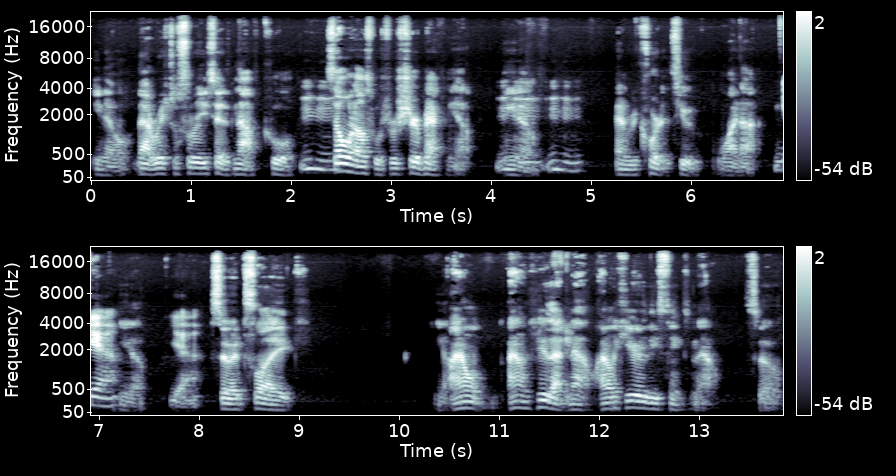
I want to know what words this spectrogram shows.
you know, that racial slur you said is not cool," mm-hmm. someone else would for sure back me up you know. hmm and record it too. Why not? yeah You know. yeah So it's like, you know, I don't, I don't hear that now. I don't hear these things now. So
